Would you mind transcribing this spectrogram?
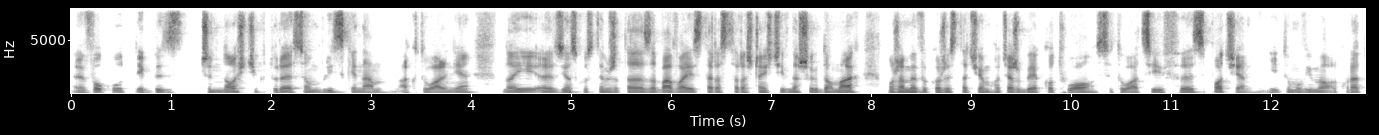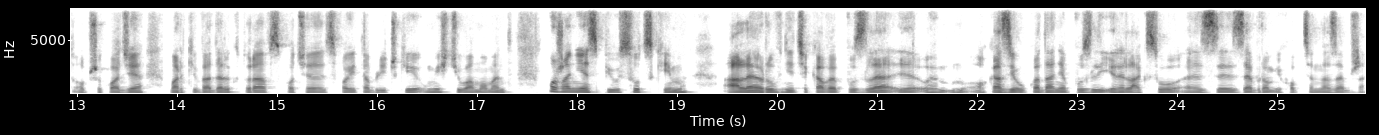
wokół jakby czynności, które są bliskie nam aktualnie. No i e, w związku z tym, że ta zabawa jest teraz coraz częściej w naszych domach, możemy wykorzystać ją chociażby jako tło sytuacji w spocie. I tu mówimy akurat o przykładzie marki Wedel, która w spocie swojej tabliczki umieściła moment, może nie z Piłsudskim, ale równie ciekawe puzzle, e, okazję układania puzli i relaksu e, z zebrą i chłopcem na zebrze.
